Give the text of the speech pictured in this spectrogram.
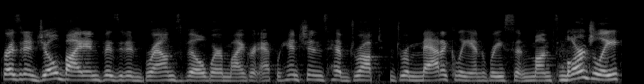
President Joe Biden visited Brownsville, where migrant apprehensions have dropped dramatically in recent months, largely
